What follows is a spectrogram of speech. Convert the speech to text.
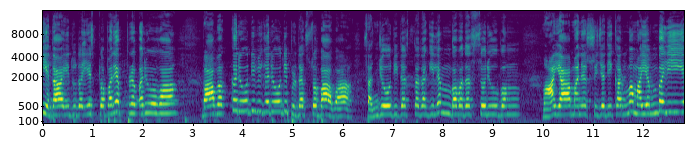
യഥാ യദുദ യസ്ത്വപരപ്രപരോ വാ ഭാവക്കരോതി വികരോതി പൃഥക് സ്വഭാവ സഞ്ജോതിതസ്തദഖിലം ഭവതസ്വരൂപം മായാമനസൃജതി കർമ്മമയം ബലീയ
